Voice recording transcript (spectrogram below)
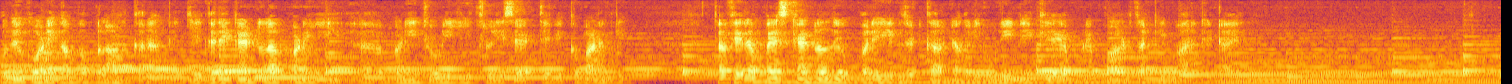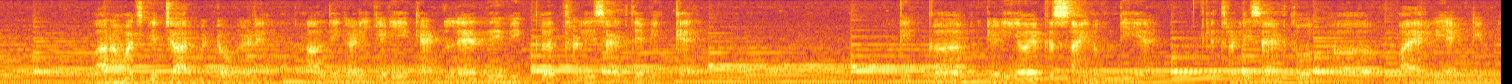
ਉਹਦੇ ਅਕੋਰਡਿੰਗ ਆਪਾਂ ਪਲਾਨ ਕਰਾਂਗੇ। ਜੇਕਰ ਇਹ ਕੈਂਡਲ ਆਪਣੀ ਬਣੀ ਥੋੜੀ ਜੀ ਥੱਲੀ ਸਾਈਡ ਤੇ ਵਿਕ ਬਣ ਗਈ ਤਾਂ ਫਿਰ ਆਪਾਂ ਇਸ ਕੈਂਡਲ ਦੇ ਉੱਪਰ ਹੀ ਐਗਜ਼ਿਟ ਕਰ ਜਾਵਾਂਗੇ। ਜ਼ਰੂਰੀ ਨਹੀਂ ਕਿ ਆਪਣੇ ਪੁਆਇੰਟ ਤੱਕ ਹੀ ਮਾਰਕੀਟ ਆਏ। 12:04 ਮਿੰਟ ਹੋ ਗਏ ਨੇ। ਹਾਲ ਦੀ ਘੜੀ ਜਿਹੜੀ ਇਹ ਕੈਂਡਲ ਹੈ, ਇਹਦੀ ਵਿਕ ਥੱਲੀ ਸਾਈਡ ਤੇ ਵਿਕ ਹੈ। ਵਿਕ ਜਿਹੜੀ ਹੈ ਉਹ ਇੱਕ ਸਾਈਨ ਹੁੰਦੀ ਹੈ ਕਿ ਥਰਲੀ ਸਾਈਡ ਤੋਂ ਬਾਇਰ ਵੀ ਐਕਟਿਵ ਨੇ।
